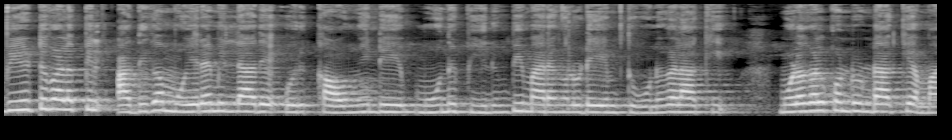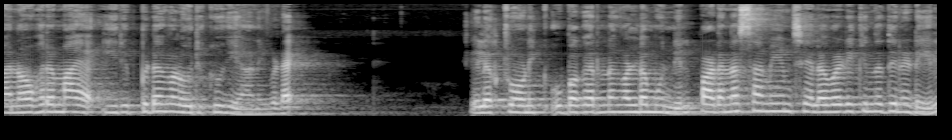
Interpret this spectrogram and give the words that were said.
വീട്ടുവളപ്പിൽ അധികം ഉയരമില്ലാതെ ഒരു കൗങ്ങിന്റെയും മൂന്ന് പിലുമ്പി മരങ്ങളുടെയും തൂണുകളാക്കി മുളകൾ കൊണ്ടുണ്ടാക്കിയ മനോഹരമായ ഇരിപ്പിടങ്ങൾ ഒരുക്കുകയാണിവിടെ. ഇലക്ട്രോണിക് ഉപകരണങ്ങളുടെ മുന്നിൽ പഠന സമയം ചെലവഴിക്കുന്നതിനിടയിൽ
